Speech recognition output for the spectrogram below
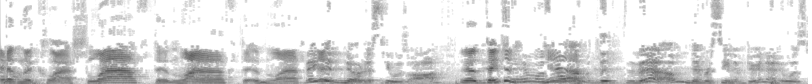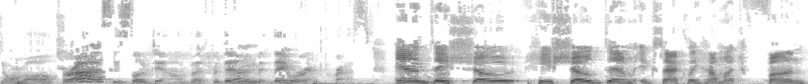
And, and the class laughed and laughed and laughed. They didn't notice he was off. Yeah, they didn't. him, it was Yeah. The- To them, never seen him doing it. It was normal. For us, he slowed down, but for them, they were impressed. And they showed he showed them exactly how much fun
